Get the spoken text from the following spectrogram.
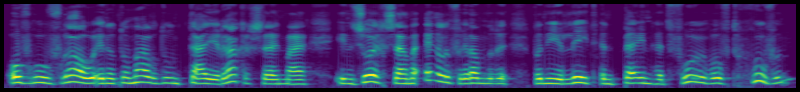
over hoe vrouwen in het normale doen taaie rakkers zijn, maar in zorgzame engelen veranderen wanneer leed en pijn het voorhoofd groeven?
